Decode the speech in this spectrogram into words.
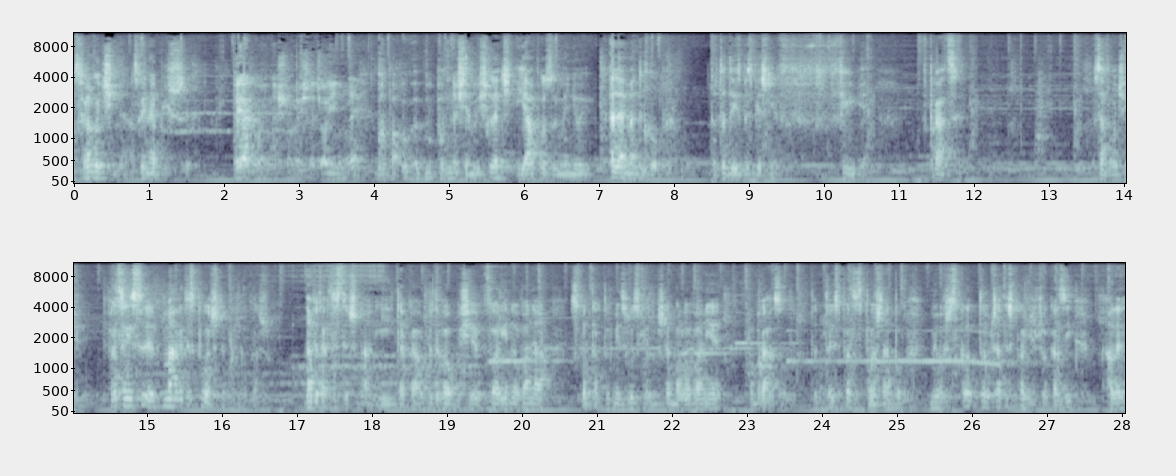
o swoją rodzinę, o swoich najbliższych. To jak powinno się myśleć o innych? Grupa, e, powinno się myśleć, ja w rozumieniu element grupy. To wtedy jest bezpiecznie w, w filmie, w pracy, w zawodzie. Praca jest, e, ma charakter społeczny, panie Łukaszu. Nawet artystyczna i taka wydawałoby się wyalienowana z kontaktów międzyludzkich, na przykład malowanie obrazów. To, to jest praca społeczna, bo mimo wszystko to trzeba też sprawdzić przy okazji, ale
